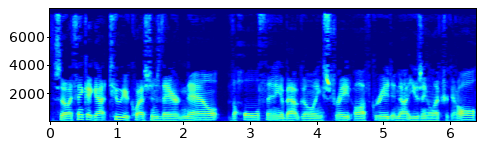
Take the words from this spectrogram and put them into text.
So I think I got two of your questions there. Now the whole thing about going straight off grid and not using electric at all.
